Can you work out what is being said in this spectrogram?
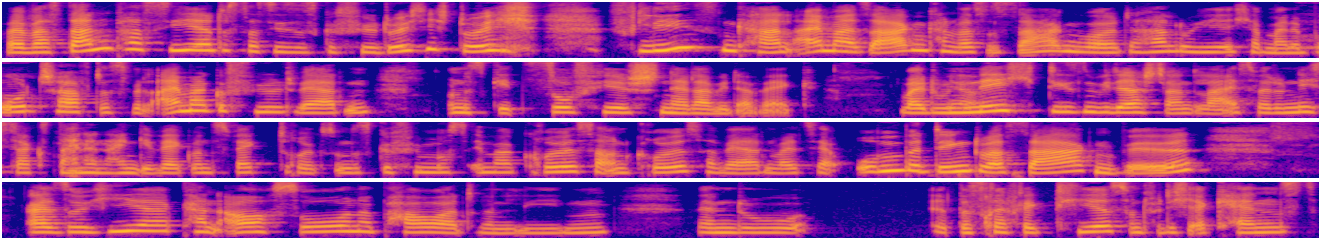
Weil was dann passiert, ist, dass dieses Gefühl durch dich durchfließen kann, einmal sagen kann, was es sagen wollte. Hallo hier, ich habe meine mhm. Botschaft, es will einmal gefühlt werden und es geht so viel schneller wieder weg. Weil du ja. nicht diesen Widerstand leist, weil du nicht sagst, nein, nein, nein, geh weg und es wegdrückst. Und das Gefühl muss immer größer und größer werden, weil es ja unbedingt was sagen will. Also hier kann auch so eine Power drin liegen, wenn du das reflektierst und für dich erkennst,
